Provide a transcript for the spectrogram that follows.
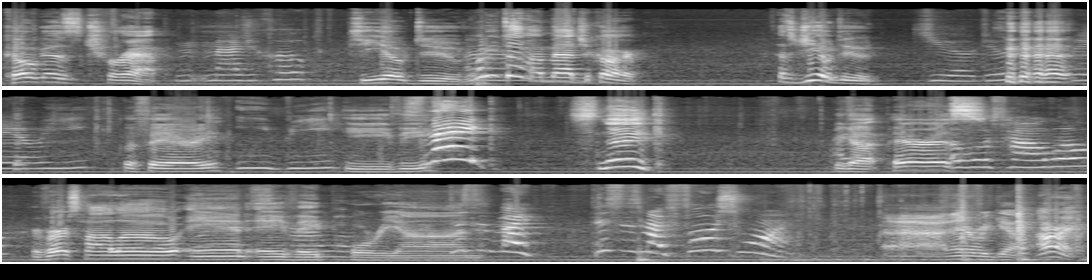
Koga's Trap. M- Magikarp. Geodude. What are you uh-huh. talking about, Magikarp? That's Geodude. Geodude. The fairy. Clefairy. Eevee. Eevee. Snake! Snake. We got A Paras, Rose Hollow. Reverse Holo, and a Reverse Holo. This is my. This is my first one. Ah, there we go. All right,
